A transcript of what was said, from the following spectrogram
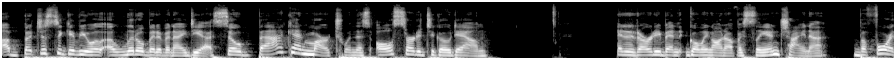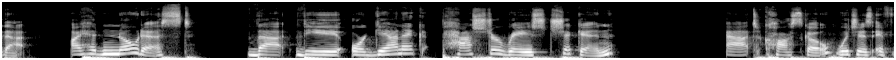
Uh, but just to give you a, a little bit of an idea, so back in March when this all started to go down, and it had already been going on, obviously, in China. Before that, I had noticed that the organic pasture raised chicken at Costco, which is if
